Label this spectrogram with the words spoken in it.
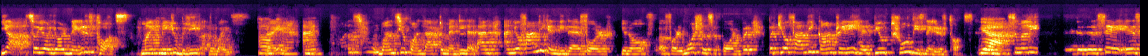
yeah so your your negative thoughts might mm-hmm. make you believe otherwise okay. right and once you once you contact a mental health and and your family can be there for you know f- uh, for emotional support but but your family can't really help you through these negative thoughts. Yeah. Maximally they'll say is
